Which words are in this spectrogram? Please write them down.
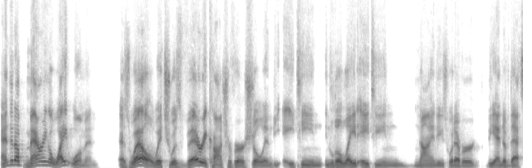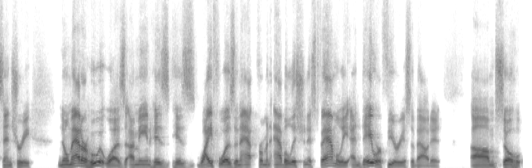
ended up marrying a white woman as well, which was very controversial in the 18 in the late 1890s, whatever the end of that century no matter who it was. I mean, his his wife was an app from an abolitionist family, and they were furious about it. Um, so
